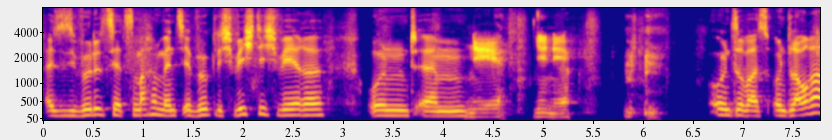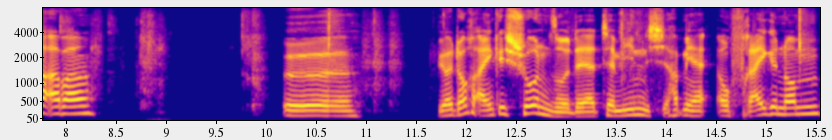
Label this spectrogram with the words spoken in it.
also sie würde es jetzt machen, wenn es ihr wirklich wichtig wäre und ähm, nee, nee, nee. Und sowas. Und Laura aber äh, ja, doch, eigentlich schon so. Der Termin, ich habe mir auch freigenommen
